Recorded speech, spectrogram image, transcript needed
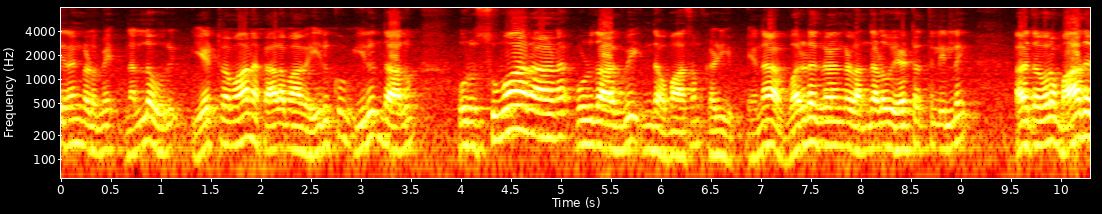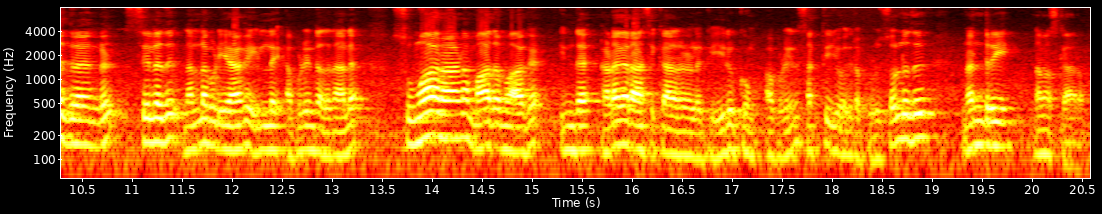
தினங்களுமே நல்ல ஒரு ஏற்றமான காலமாக இருக்கும். இருந்தாலும் ஒரு சுமாரான பொழுதாகவே இந்த மாதம் கழியும். ஏன்னா வருட கிரகங்கள் அந்த அளவு ஏற்றத்தில் இல்லை. அது தவிர மாத கிரகங்கள் சிலது நல்லபடியாக இல்லை அப்படின்றதுனால சுமாரான மாதமாக இந்த கடகராசிக்காரர்களுக்கு இருக்கும் அப்படின்னு சக்தி ஜோதிட குழு சொல்லுது. நன்றி நமஸ்காரம்.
